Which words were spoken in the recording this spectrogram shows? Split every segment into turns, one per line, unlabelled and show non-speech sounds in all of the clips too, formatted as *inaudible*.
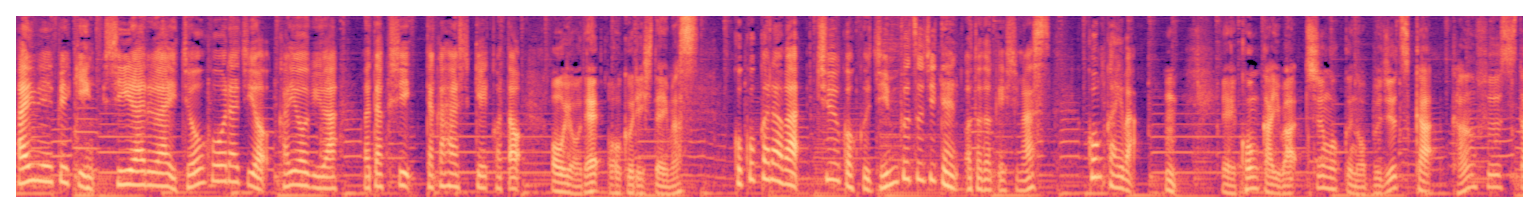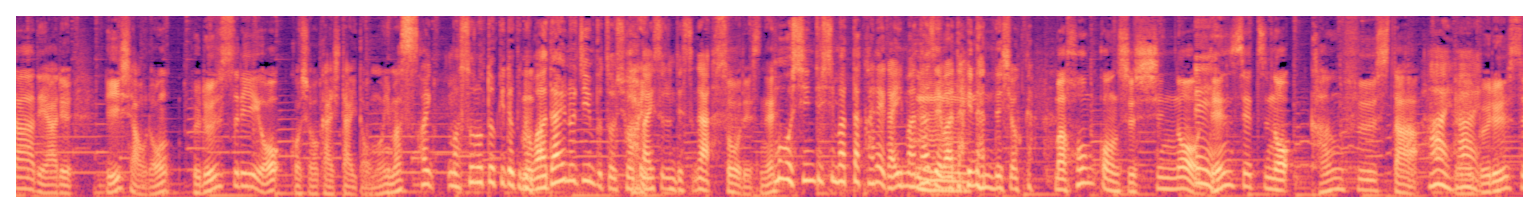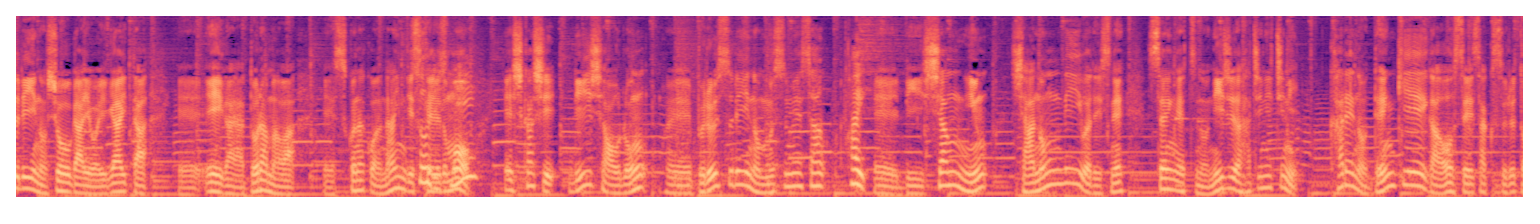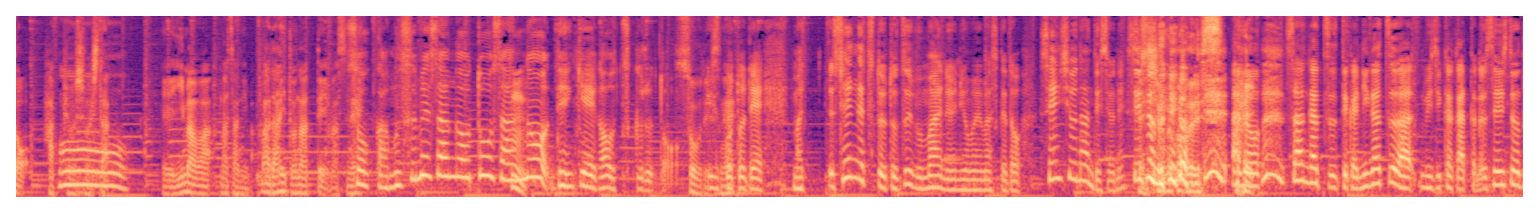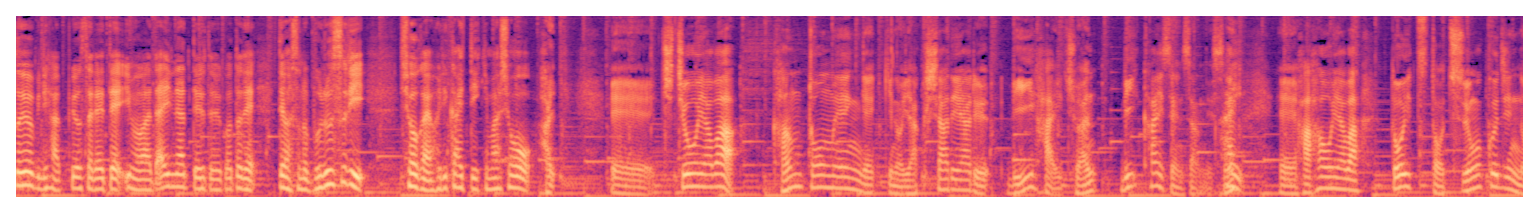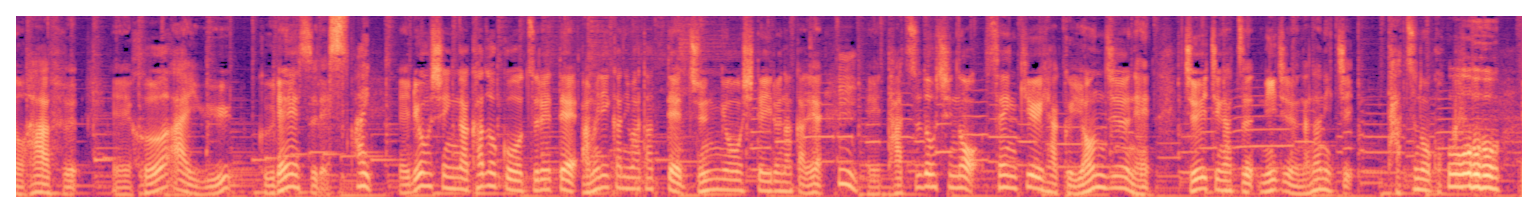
ハイウェイ北京 CRI 情報ラジオ火曜日は私高橋恵子と
応用でお送りしています。
ここからは中国人物辞典お届けします今回は
うん。えー今回は中国の武術家カンフースターである李小龍ブルース・リーをご紹介したいと思います、
はい、まあ、その時々の話題の人物を紹介するんですが、
そうですね。
もう死んでしまった彼が今なぜ話題なんでしょうか、
まあ、香港出身の
ええ。
伝説のカンフースター、
はいはい。
えーブルース・リーの生涯を描いた、えー映画やドラマは、えー少なくはないんですけれども、
そうですね
えーしかし李小龍、えーブルース・リーの娘さん、
はい。
えー李相寧シャノン・リーはですね先月の28日に彼の伝記映画を制作すると発表しました、えー今はまさに話題となっていますね。
そうか娘さんがお父さんの電気映画を作るとい
そうですね。
うことで、まあ、先月というとずいぶん前のように思いますけど先週なんですよね。*laughs*
先週のこと
土曜日
です
あの、
は
3月っていうか2月は短かったので先週の土曜日に発表されて今話題になっているということでではそのブルース・リー生涯を振り返っていきましょ
はい、えー父親は広東演劇の役者である李海泉李海泉さんですね、
はい。
えー母親はドイツと中国人のハーフ、えー、何愛瑜グレースです。
う、はい。
えー両親が家族を連れてアメリカに渡って巡業をしている中で、
うん、
えー辰年の1940年11月27日辰の国、え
